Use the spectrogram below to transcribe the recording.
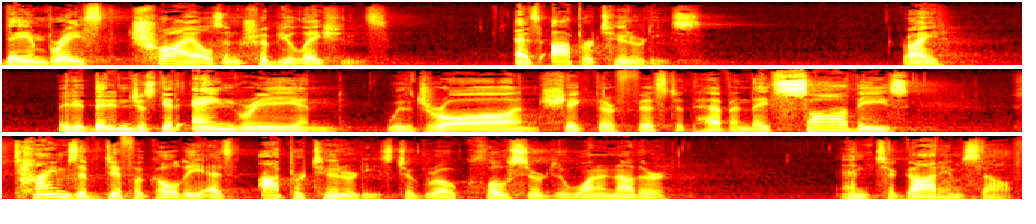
They embraced trials and tribulations as opportunities, right? They, did, they didn't just get angry and withdraw and shake their fist at heaven. They saw these times of difficulty as opportunities to grow closer to one another and to God Himself.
